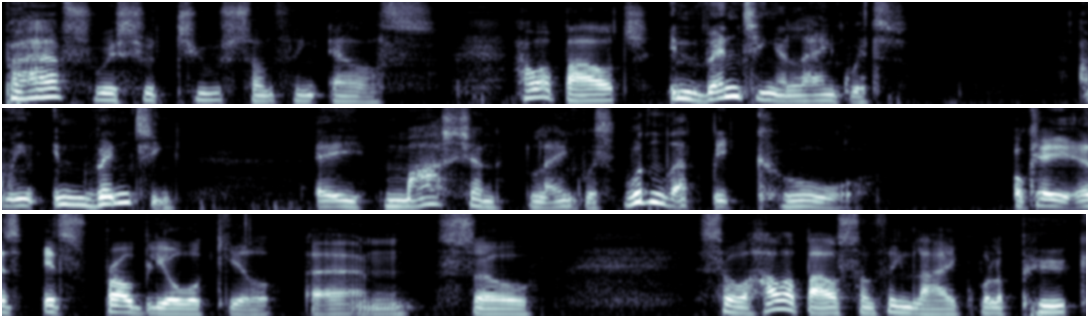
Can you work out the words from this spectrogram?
perhaps we should choose something else. How about inventing a language? I mean, inventing a Martian language. Wouldn't that be cool? Okay, it's it's probably overkill. Um, so, so how about something like Volapük,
